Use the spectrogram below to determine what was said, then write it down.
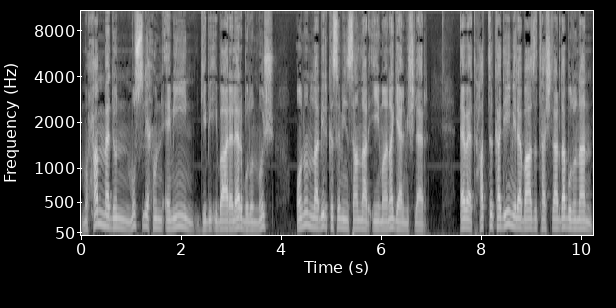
Muhammedun muslihun emin gibi ibareler bulunmuş, onunla bir kısım insanlar imana gelmişler. Evet, hattı kadim ile bazı taşlarda bulunan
